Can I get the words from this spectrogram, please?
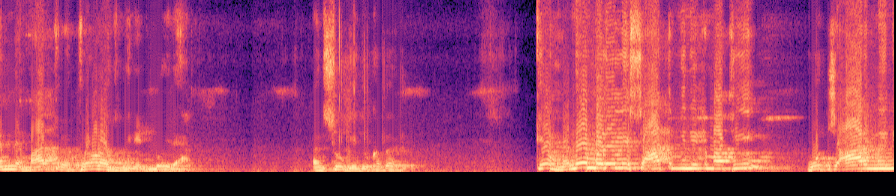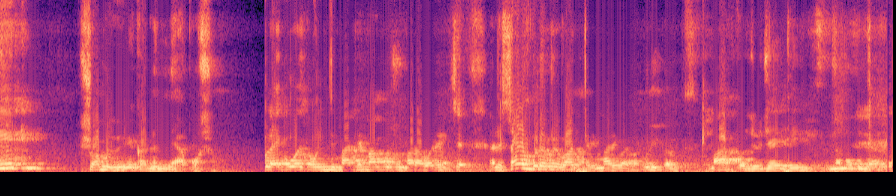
એમને માત્ર ત્રણ જ મિનિટ બોલ્યા. અને શું કીધું ખબર? કે મને મળેલી સાત મિનિટમાંથી હું ચાર મિનિટ સ્વામી વિવેકાનંદને આપું છું. લાગ્યું હોય તો હું એમની માફી માગું છું, મારા વડીલ છે. અને સૌ બરોબર વાત કરી, મારી વાત પૂરી કરું. માફ કરજો, જય ભીમ. નમો બુદ્ધાય.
